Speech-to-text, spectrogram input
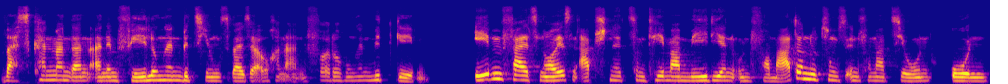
was kann man dann an Empfehlungen beziehungsweise auch an Anforderungen mitgeben? Ebenfalls neues ein Abschnitt zum Thema Medien- und Formaternutzungsinformation. Und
